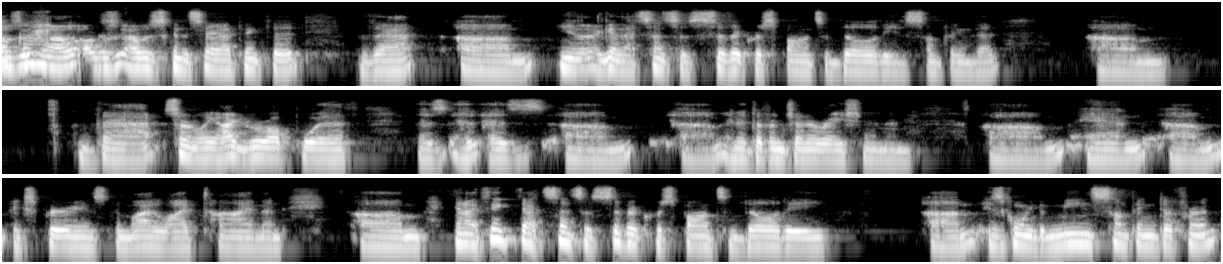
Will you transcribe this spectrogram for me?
I was, oh, I was, I was going to say, I think that that um, you know, again, that sense of civic responsibility is something that um, that certainly I grew up with as as um, um in a different generation and um, and um, experienced in my lifetime, and and I think that sense of civic responsibility is going to mean something different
